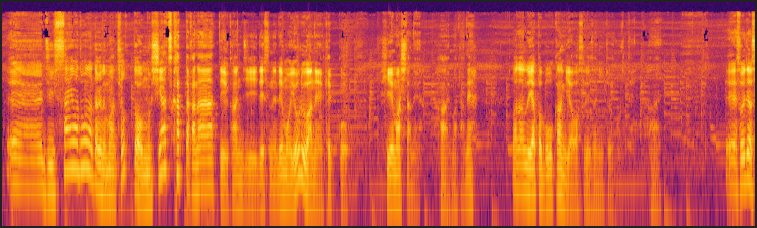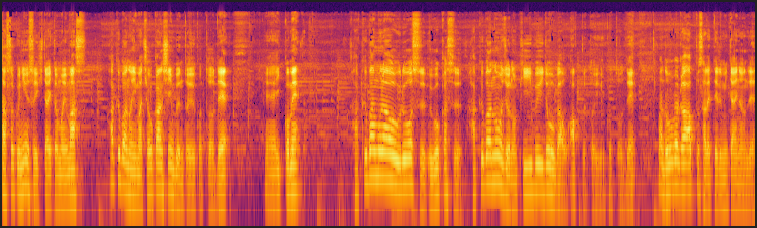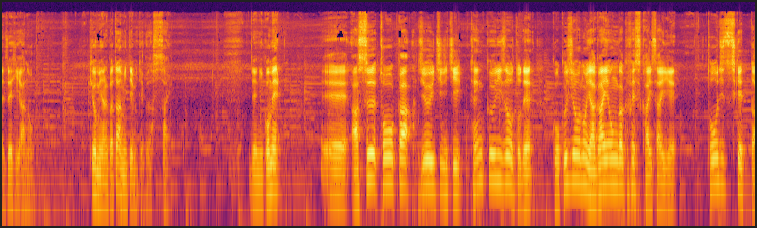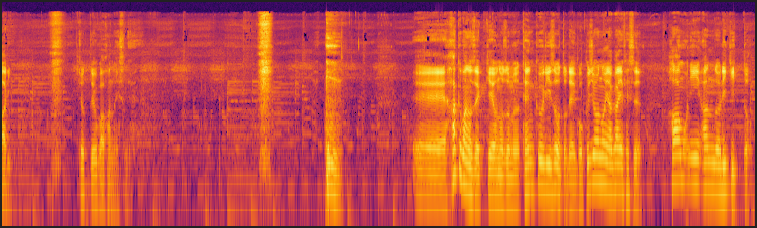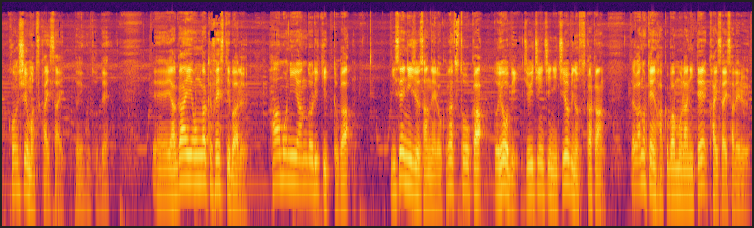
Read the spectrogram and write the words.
えー、実際はどうなったけど、まあちょっと蒸し暑かったかなっていう感じですね。でも夜はね、結構冷えましたね。はい、またね。まあ、なのでやっぱ防寒着は忘れずにということで。はい。えー、それでは早速ニュースいきたいと思います。白馬の今、朝刊新聞ということで、えー、1個目。白馬村を潤す、動かす、白馬農場の PV 動画をアップということで、まあ、動画がアップされてるみたいなので、ぜひ、あの、興味ある方は見てみてください。で、2個目。えー、明日10日、11日、天空リゾートで極上の野外音楽フェス開催へ。当日チケットあり。ちょっとよくわかんないですね。えー、白馬の絶景を望む天空リゾートで極上の野外フェスハーモニーリキッド今週末開催ということで、えー、野外音楽フェスティバルハーモニーリキッドが2023年6月10日土曜日11日日曜日の2日間長野県白馬村にて開催される。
